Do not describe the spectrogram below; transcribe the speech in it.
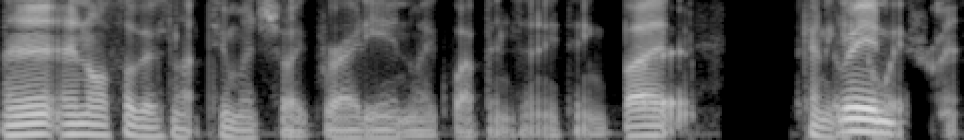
And, and also there's not too much like variety in like weapons or anything, but Right. kind of getting mean- away from it.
